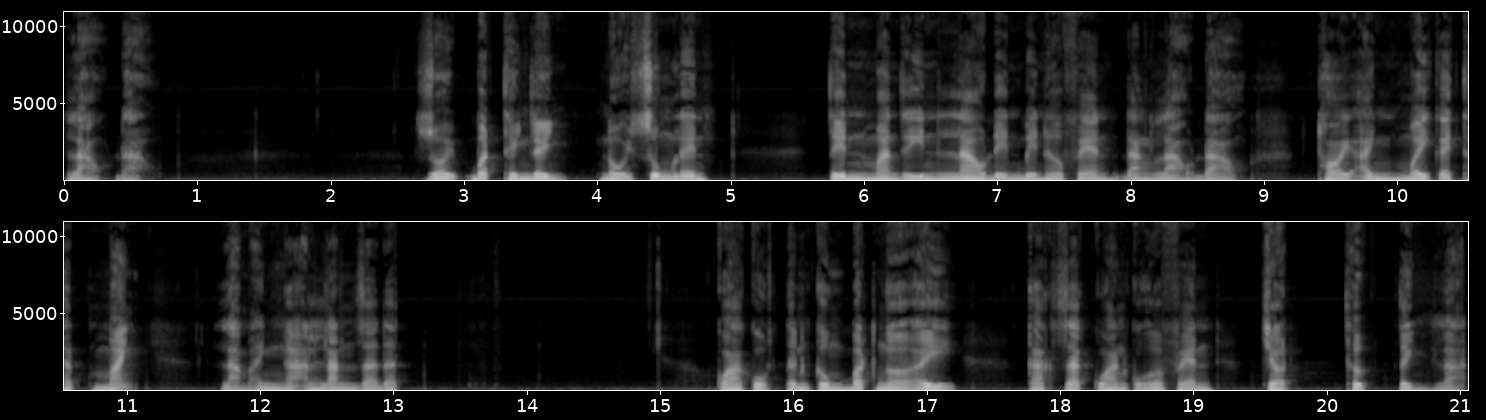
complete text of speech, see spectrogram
lảo đảo. Rồi bất thình lình, nổi sung lên. Tên Mandarin lao đến bên hơ phen đang lảo đảo, thoi anh mấy cái thật mạnh, làm anh ngã lăn ra đất. Qua cuộc tấn công bất ngờ ấy, các giác quan của Herfen phen tỉnh lại.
